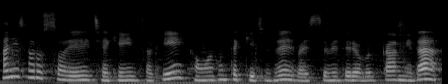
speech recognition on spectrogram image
한의사로서의 제 개인적인 병원 선택 기준을 말씀을 드려볼까 합니다.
